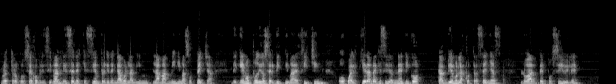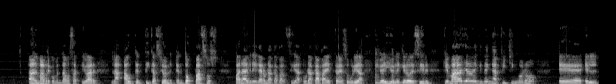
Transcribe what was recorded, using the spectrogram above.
Nuestro consejo principal, dicen, es que siempre que tengamos la, la más mínima sospecha de que hemos podido ser víctima de phishing o cualquier ataque cibernético, cambiemos las contraseñas lo antes posible. Además, recomendamos activar la autenticación en dos pasos para agregar una capacidad, una capa extra de seguridad. Y yo yo le quiero decir que más allá de que tenga phishing o no, eh, el,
